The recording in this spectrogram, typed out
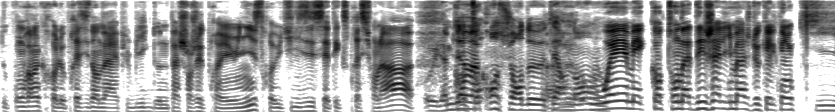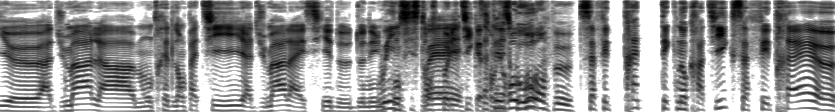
de convaincre le président de la République de ne pas changer de Premier ministre, utiliser cette expression-là. Oh, il aime bien Macron ce genre de terme, non euh, Ouais, mais quand on a déjà l'image de quelqu'un qui a du mal à montrer de l'empathie, a du mal à essayer de donner une consistance politique à son discours, un peu. ça fait très technocratique, ça fait très euh,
